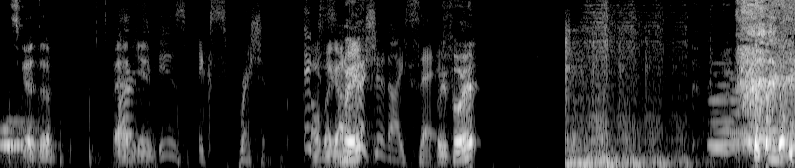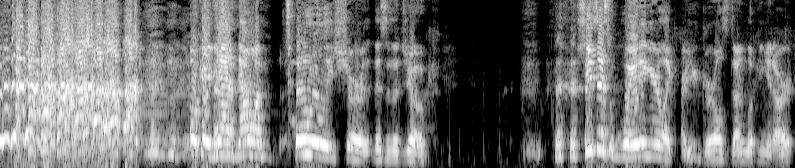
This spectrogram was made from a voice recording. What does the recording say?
It's good. The bad Art game. is expression. Oh my God. Wait. Expression, I say. Wait for it. Okay, yeah. Now I'm totally sure that this is a joke. She's just waiting here, like, are you girls done looking at art?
